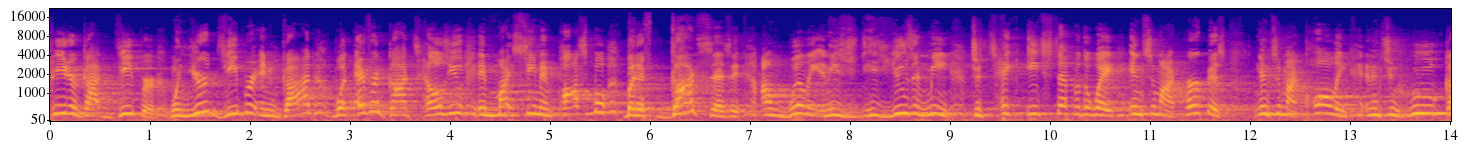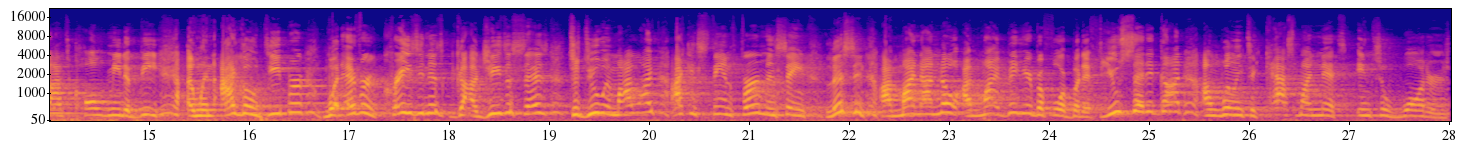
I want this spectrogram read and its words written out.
Peter got deeper. When you're deeper in God, whatever God tells you, it might seem impossible, but if God says it, I'm willing, and He's He's using me to take each step of the way into my purpose, into my calling, and into who God's called me to be. And when I go deeper whatever craziness God, Jesus says to do in my life, I can stand firm and saying, listen, I might not know, I might be here before, but if you said it, God, I'm willing to cast my nets into waters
